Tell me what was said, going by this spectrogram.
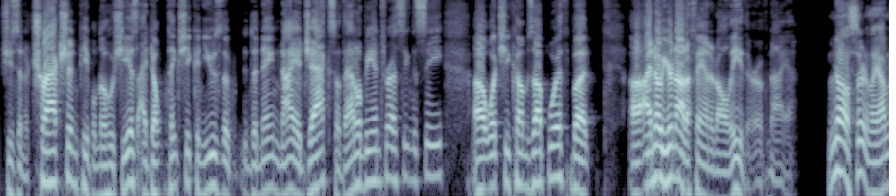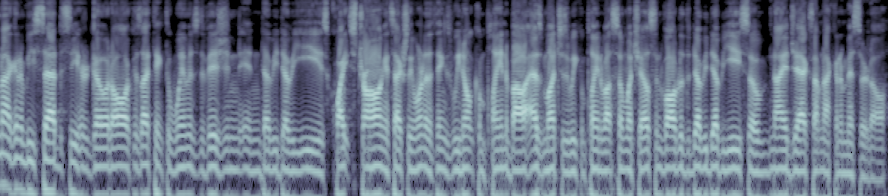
She's an attraction. People know who she is. I don't think she can use the the name Nia Jax, so that'll be interesting to see uh, what she comes up with. But uh, I know you're not a fan at all either of Nia. No, certainly. I'm not going to be sad to see her go at all because I think the women's division in WWE is quite strong. It's actually one of the things we don't complain about as much as we complain about so much else involved with the WWE. So Nia Jax, I'm not going to miss her at all.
